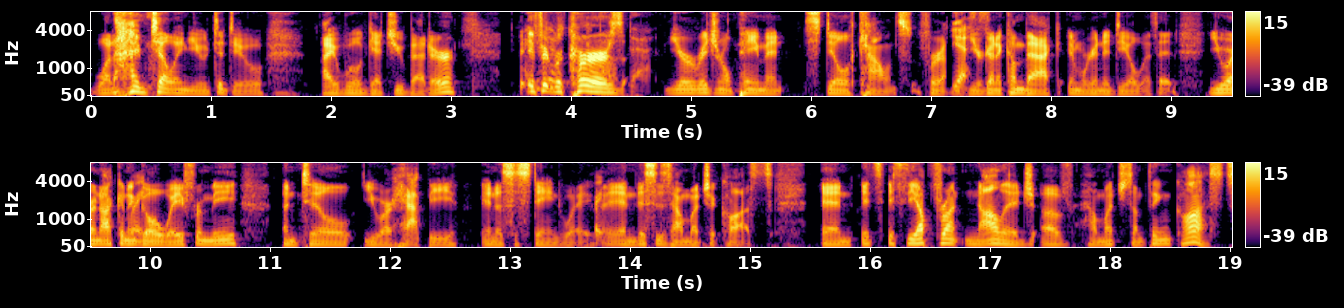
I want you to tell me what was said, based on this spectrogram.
what I'm telling you to do, I will get you better. If it recurs, your original payment still counts for Yes. you're going to come back and we're going to deal with it. You are not going Right. to go away from me until you are happy in a sustained way. Right. And this is how much it costs. And it's it's the upfront knowledge of how much something costs.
